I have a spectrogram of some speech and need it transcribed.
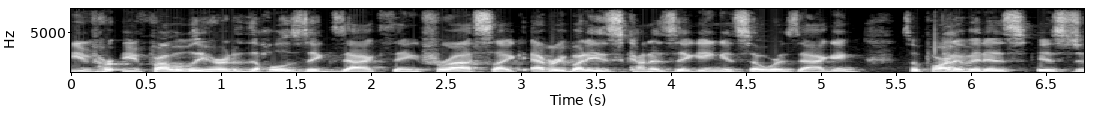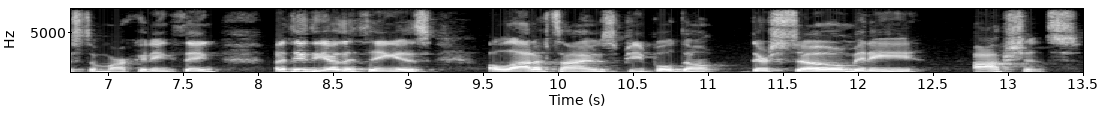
you've heard, you've probably heard of the whole zigzag thing. For us, like everybody's kind of zigging, and so we're zagging. So part yeah. of it is is just a marketing thing. But I think the other thing is a lot of times people don't. There's so many options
